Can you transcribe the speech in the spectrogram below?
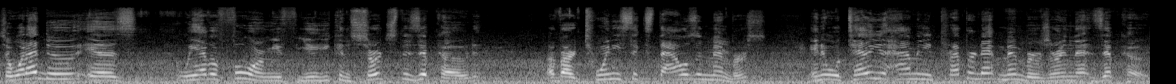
So what I do is we have a form. You, you, you can search the zip code of our 26,000 members, and it will tell you how many PrepperNet members are in that zip code.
